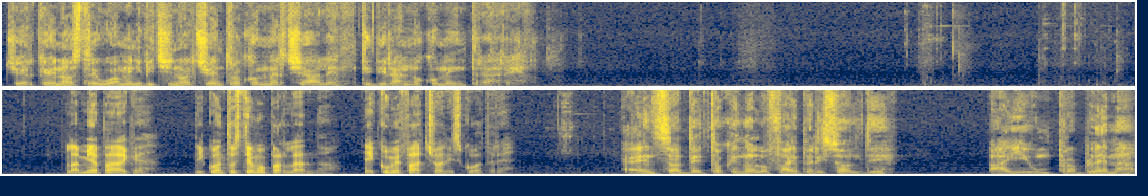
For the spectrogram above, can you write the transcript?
Cerca i nostri uomini vicino al centro commerciale. Ti diranno come entrare. La mia paga. Di quanto stiamo parlando? E come faccio a riscuotere? Enzo ha detto che non lo fai per i soldi. Hai un problema.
